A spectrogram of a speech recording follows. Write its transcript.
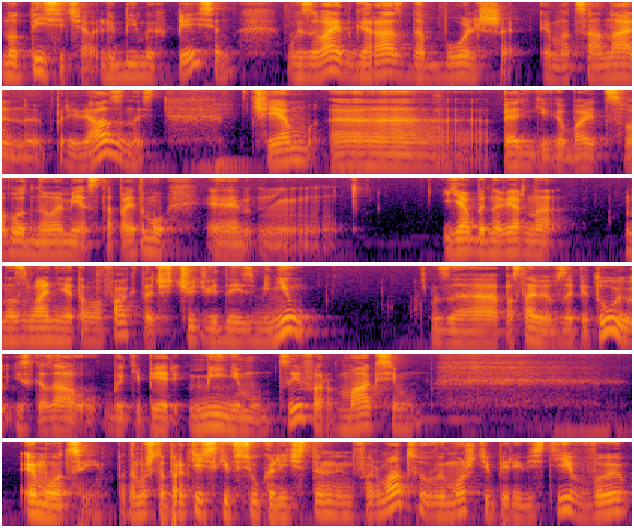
но 1000 любимых песен вызывает гораздо больше эмоциональную привязанность, чем э, 5 гигабайт свободного места. Поэтому э, я бы, наверное, название этого факта чуть-чуть видоизменил, за, поставив запятую и сказал бы теперь минимум цифр, максимум эмоций. Потому что практически всю количественную информацию вы можете перевести в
